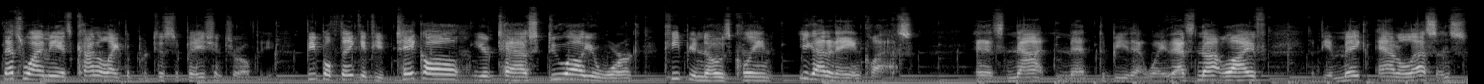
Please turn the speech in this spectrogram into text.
That's why I mean it's kind of like the participation trophy. People think if you take all your tests, do all your work, keep your nose clean, you got an A in class. And it's not meant to be that way. That's not life. If you make adolescence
